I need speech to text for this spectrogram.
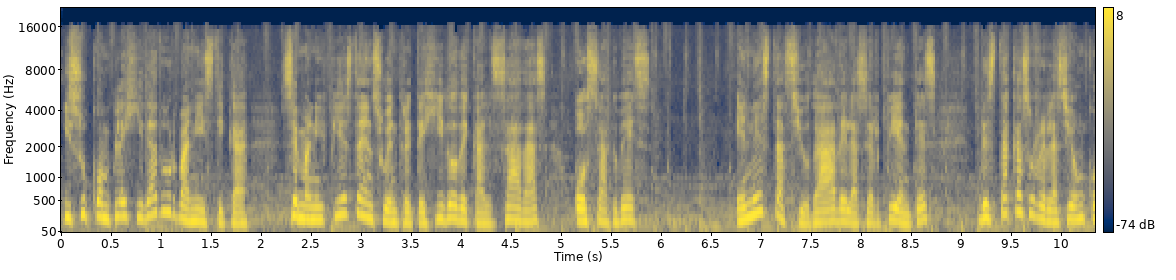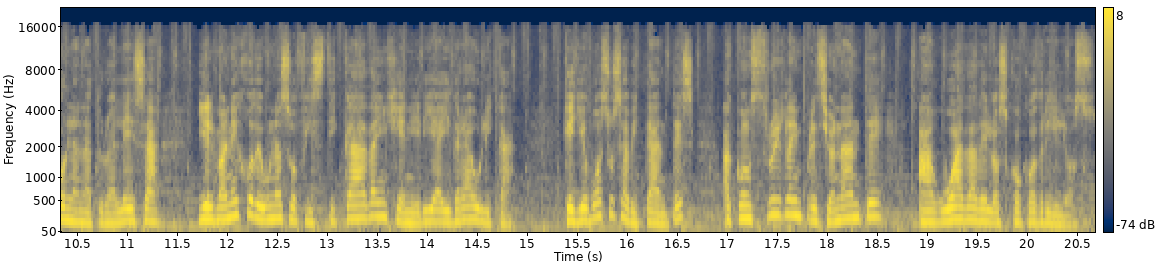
y su complejidad urbanística se manifiesta en su entretejido de calzadas o sagbés. En esta ciudad de las serpientes destaca su relación con la naturaleza y el manejo de una sofisticada ingeniería hidráulica que llevó a sus habitantes a construir la impresionante Aguada de los Cocodrilos.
